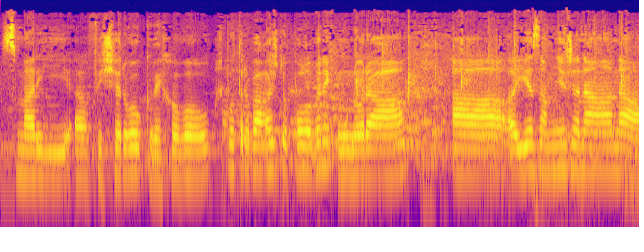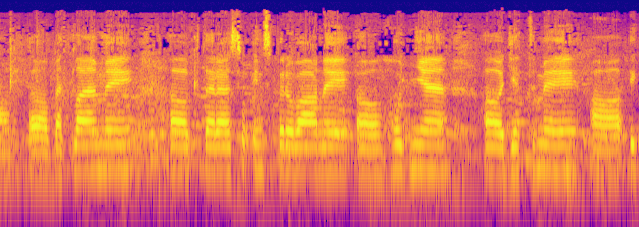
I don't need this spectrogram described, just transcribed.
s Marí eh, Fischerovou Kvichovou. Potrvá až do poloviny února a je zaměřená na eh, betlémy, eh, které jsou inspirovány hodně dětmi a i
